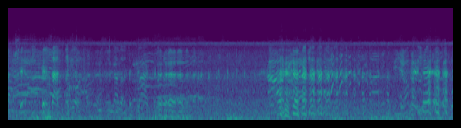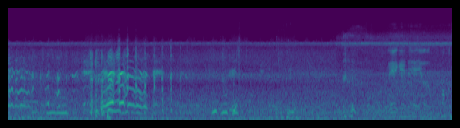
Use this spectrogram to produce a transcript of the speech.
Oke, oke, oke, yuk. Fokus,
